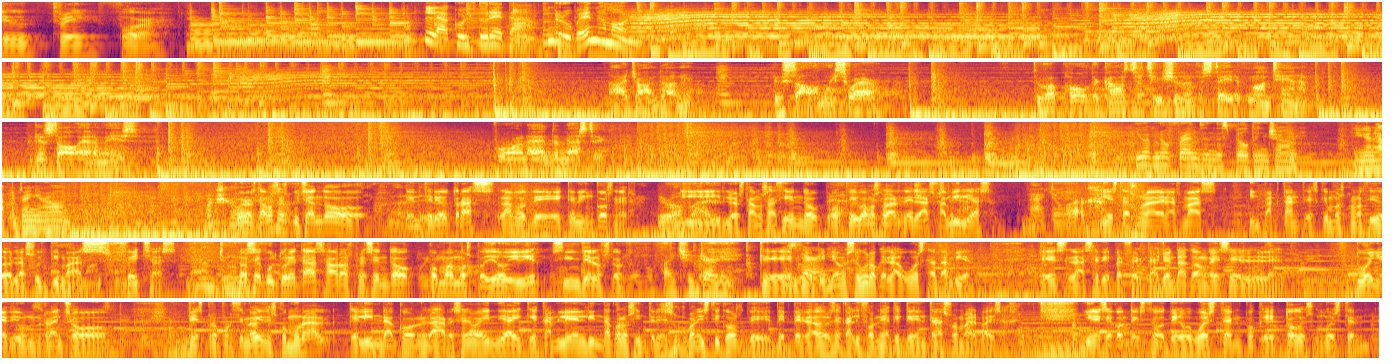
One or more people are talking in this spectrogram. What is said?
two, three, four. La Cultureta, Rubén Amón. I, John Dutton, do solemnly swear to uphold the Constitution of the state of Montana against all enemies, foreign and domestic. You have no friends in this building, John. You're gonna have to bring your own. Bueno, estamos escuchando, entre otras, la voz de Kevin Costner. Y lo estamos haciendo porque hoy vamos a hablar de las familias. Y esta es una de las más impactantes que hemos conocido en las últimas fechas. No sé, culturetas, ahora os presento cómo hemos podido vivir sin Yellowstone. Que en mi opinión, seguro que la vuestra también, es la serie perfecta. John Dutton es el dueño de un rancho desproporcionado y descomunal que linda con la Reserva India y que también linda con los intereses urbanísticos de depredadores de California que quieren transformar el paisaje. Y en ese contexto de western, porque todo es un western,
